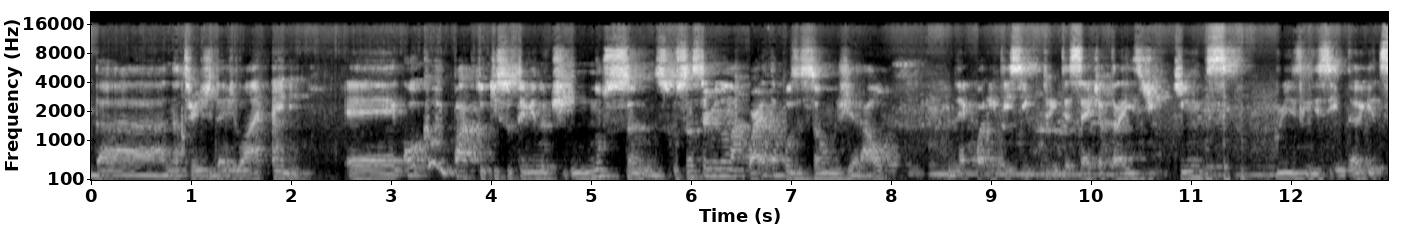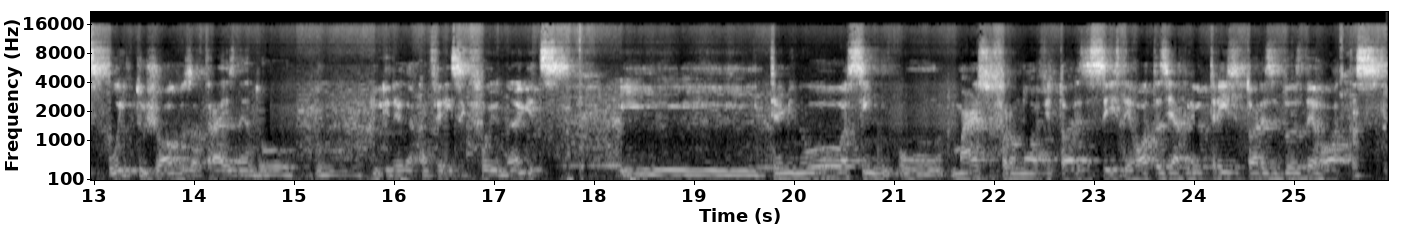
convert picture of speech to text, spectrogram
da na trade deadline. É, qual que é o impacto que isso teve no, no Suns? O Suns terminou na quarta posição no geral, né, 45-37, atrás de Kings, Grizzlies e Nuggets, oito jogos atrás né, do, do, do, líder da conferência que foi o Nuggets. E terminou assim, o março foram nove vitórias e seis derrotas e abril três vitórias e duas derrotas,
